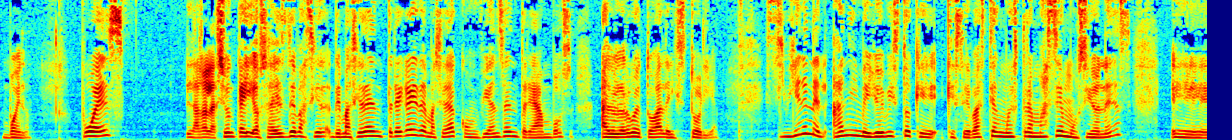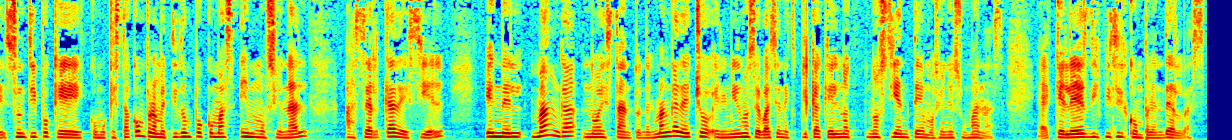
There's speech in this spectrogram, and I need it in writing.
Bueno, pues la relación que hay, o sea, es demasiada, entrega y demasiada confianza entre ambos a lo largo de toda la historia. Si bien en el anime yo he visto que, que Sebastián muestra más emociones, eh, es un tipo que como que está comprometido un poco más emocional acerca de Ciel, en el manga no es tanto. En el manga, de hecho, el mismo Sebastián explica que él no, no siente emociones humanas, eh, que le es difícil comprenderlas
